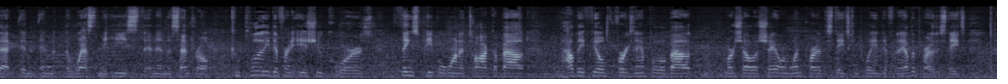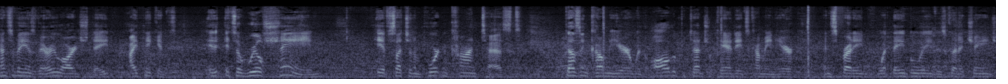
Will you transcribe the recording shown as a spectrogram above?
that in, in the West and the East and in the Central, completely different issue cores, things people want to talk about, how they feel, for example, about Marcellus Shale in one part of the state's completely different than the other part of the states. Pennsylvania is a very large state. I think it's it, it's a real shame if such an important contest doesn't come here with all the potential candidates coming here and spreading what they believe is going to change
